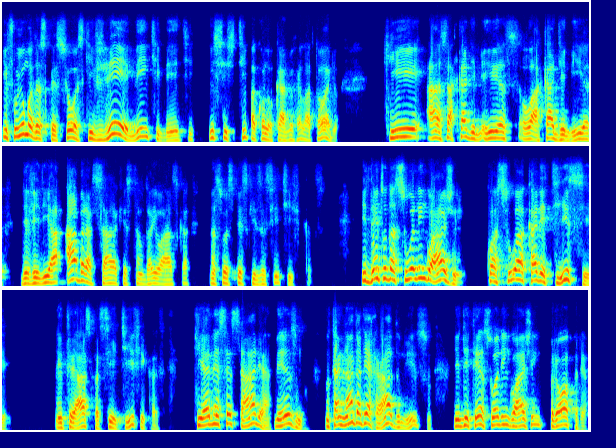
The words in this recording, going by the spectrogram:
E fui uma das pessoas que veementemente insisti para colocar no relatório que as academias ou a academia deveria abraçar a questão da ayahuasca nas suas pesquisas científicas. E dentro da sua linguagem, com a sua caretice, entre aspas, científicas, que é necessária mesmo. Não tem nada de errado nisso, e de ter a sua linguagem própria.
